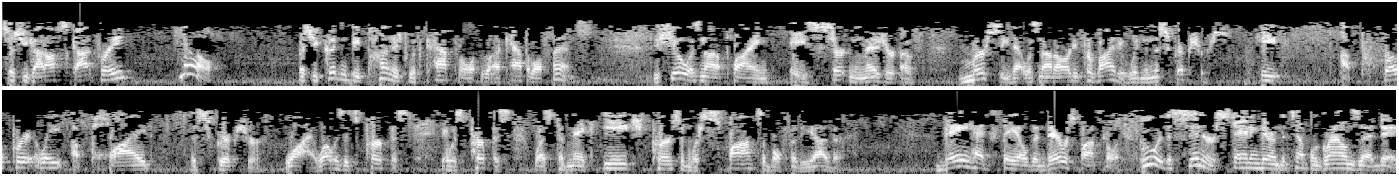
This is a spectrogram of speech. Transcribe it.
So she got off scot free? No. But she couldn't be punished with capital a capital offense. Yeshua was not applying a certain measure of mercy that was not already provided within the scriptures. He appropriately applied the scripture. Why? What was its purpose? It was purpose was to make each person responsible for the other. They had failed in their responsibility. Who were the sinners standing there in the temple grounds that day?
